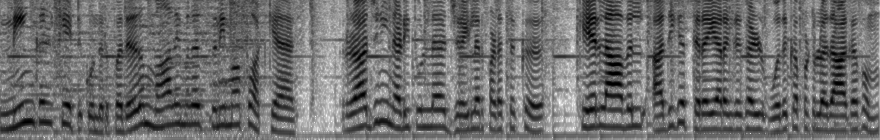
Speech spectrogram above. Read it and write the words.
நீங்கள் கேட்டுக்கொண்டிருப்பது மாலைமலர் சினிமா பாட்காஸ்ட். ரஜினி நடித்துள்ள ஜெயிலர் படத்துக்கு கேரளாவில் அதிக திரையரங்குகள் ஒதுக்கப்பட்டுள்ளதாகவும்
